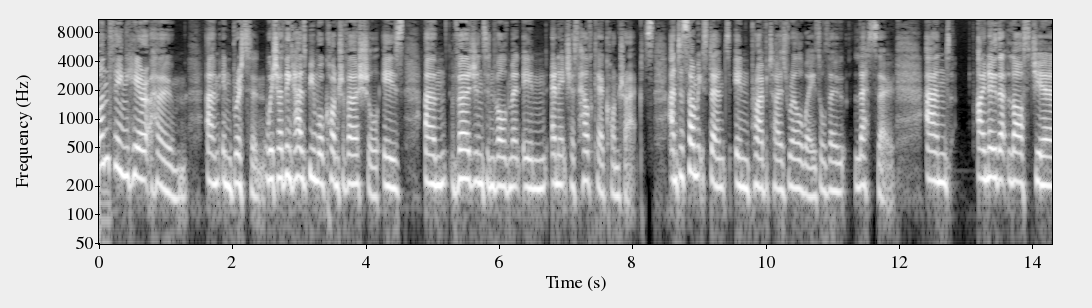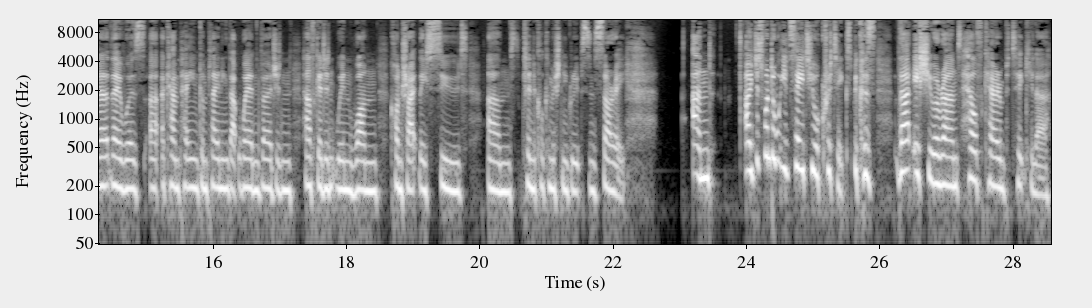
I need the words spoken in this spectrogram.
One thing here at home um, in Britain, which I think has been more controversial, is um, Virgin's involvement in NHS healthcare contracts and to some extent in privatised railways, although less so. And I know that last year there was a, campaign complaining that when Virgin Healthcare didn't win one contract, they sued um, clinical commissioning groups in Surrey. And I just wonder what you'd say to your critics, because that issue around healthcare in particular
